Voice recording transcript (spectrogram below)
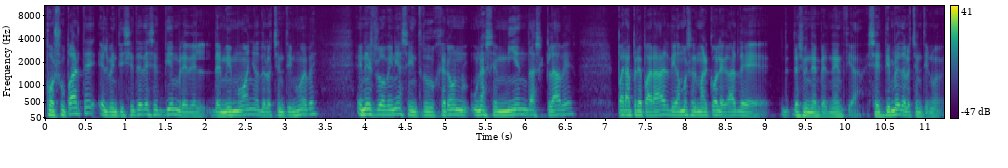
Por su parte, el 27 de septiembre del, del mismo año, del 89, en Eslovenia se introdujeron unas enmiendas clave para preparar, digamos, el marco legal de, de su independencia, septiembre del 89,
